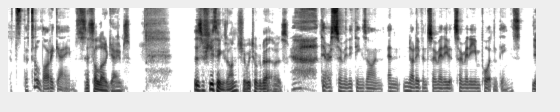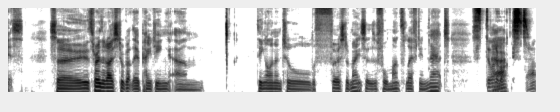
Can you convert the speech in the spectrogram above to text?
that's that's a lot of games. That's a lot of games. There's a few things on. Shall we talk about those? there are so many things on, and not even so many, but so many important things. Yes. So Throw the Dice still got their painting um, thing on until the first of May. So there's a full month left in that. Still in a Ah, box. Ah,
